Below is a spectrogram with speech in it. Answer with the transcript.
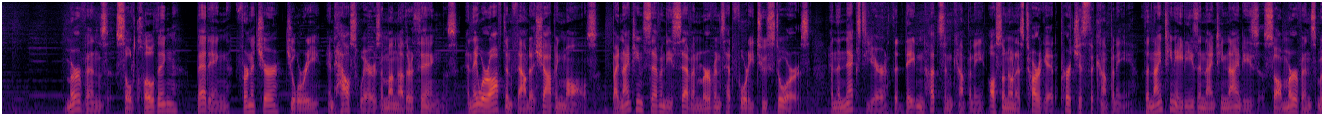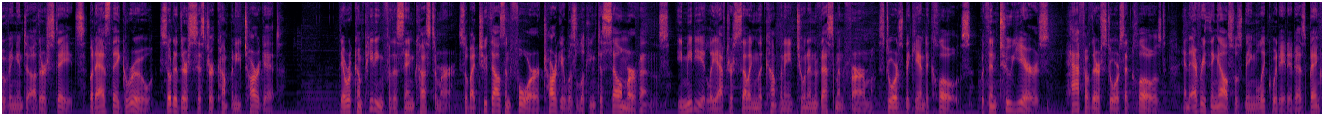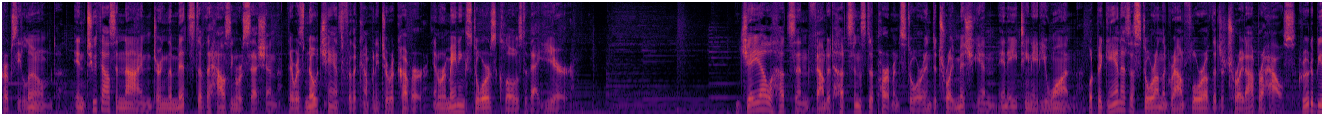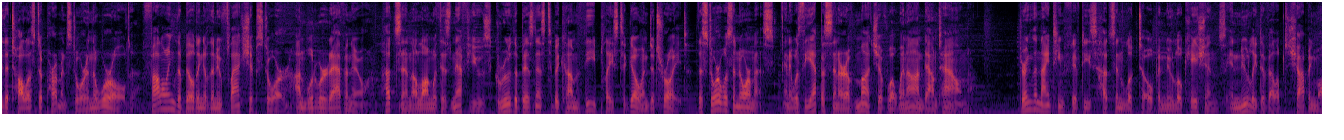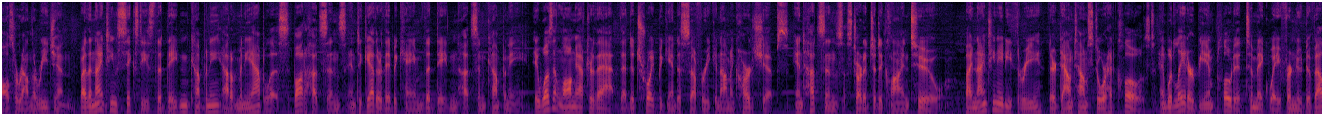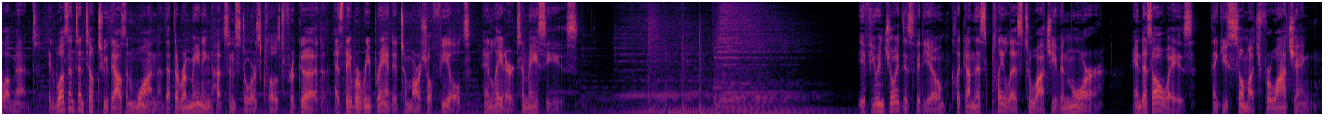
Mervyn's sold clothing, bedding, furniture, jewelry, and housewares, among other things, and they were often found at shopping malls. By 1977, Mervyn's had 42 stores, and the next year, the Dayton Hudson Company, also known as Target, purchased the company. The 1980s and 1990s saw Mervyn's moving into other states, but as they grew, so did their sister company Target. They were competing for the same customer, so by 2004, Target was looking to sell Mervyn's. Immediately after selling the company to an investment firm, stores began to close. Within two years, half of their stores had closed, and everything else was being liquidated as bankruptcy loomed. In 2009, during the midst of the housing recession, there was no chance for the company to recover, and remaining stores closed that year. J.L. Hudson founded Hudson's Department Store in Detroit, Michigan in 1881. What began as a store on the ground floor of the Detroit Opera House grew to be the tallest department store in the world. Following the building of the new flagship store on Woodward Avenue, Hudson, along with his nephews, grew the business to become the place to go in Detroit. The store was enormous, and it was the epicenter of much of what went on downtown. During the 1950s, Hudson looked to open new locations in newly developed shopping malls around the region. By the 1960s, the Dayton Company out of Minneapolis bought Hudson's and together they became the Dayton Hudson Company. It wasn't long after that that Detroit began to suffer economic hardships, and Hudson's started to decline too. By 1983, their downtown store had closed and would later be imploded to make way for new development. It wasn't until 2001 that the remaining Hudson stores closed for good, as they were rebranded to Marshall Fields and later to Macy's. If you enjoyed this video, click on this playlist to watch even more. And as always, thank you so much for watching.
